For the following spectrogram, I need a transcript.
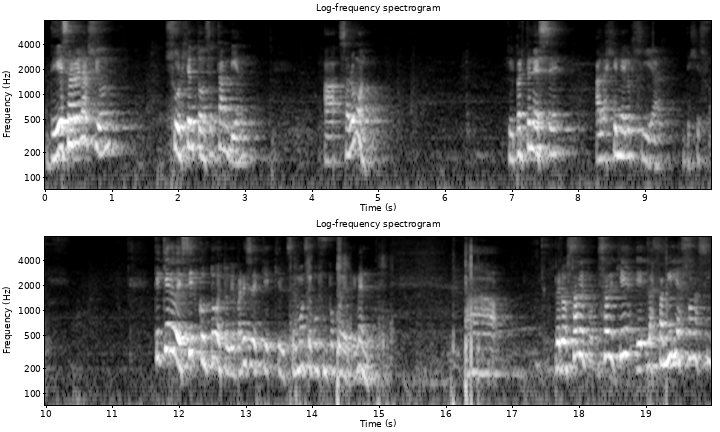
De esa relación surge entonces también a Salomón que pertenece a la genealogía de Jesús. ¿Qué quiero decir con todo esto? Que parece que, el sermón se puso un poco deprimente. Ah, pero ¿sabe, ¿sabe qué? Eh, las familias son así.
